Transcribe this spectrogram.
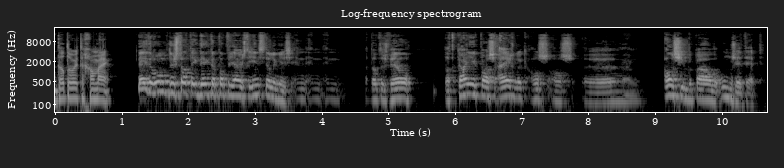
dat hoort er gewoon bij. Nee, daarom. Dus dat, ik denk dat dat de juiste instelling is. En, en, en dat is wel, dat kan je pas eigenlijk als, als, uh, als je een bepaalde omzet hebt.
